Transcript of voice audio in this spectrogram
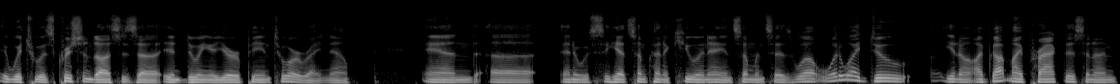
which was Krishna Das is uh, in doing a European tour right now, and uh, and it was he had some kind of Q and A, and someone says, "Well, what do I do? You know, I've got my practice, and I'm."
